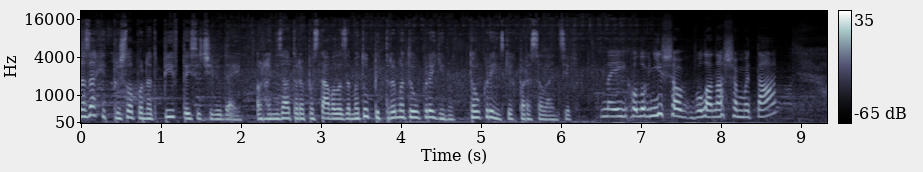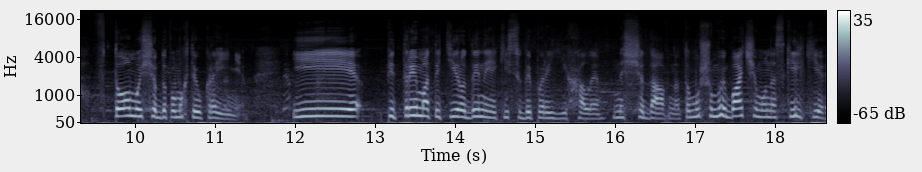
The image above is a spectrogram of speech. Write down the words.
На захід прийшло понад пів тисячі людей. Організатори поставили за мету підтримати Україну та українських переселенців. найголовніша була наша мета в тому, щоб допомогти Україні і підтримати ті родини, які сюди переїхали нещодавно. Тому що ми бачимо, наскільки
